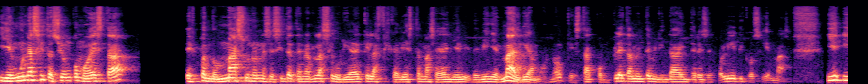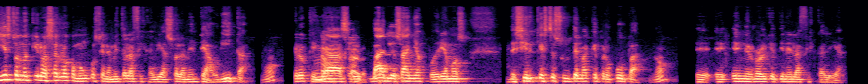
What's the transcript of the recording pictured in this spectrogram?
Y en una situación como esta, es cuando más uno necesita tener la seguridad de que la fiscalía está más allá de bien y el mal, digamos, ¿no? Que está completamente blindada a intereses políticos y demás. Y, esto no quiero hacerlo como un cuestionamiento de la fiscalía solamente ahorita, ¿no? Creo que ya hace varios años podríamos decir que este es un tema que preocupa, ¿no? Eh, eh, en el rol que tiene la fiscalía.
